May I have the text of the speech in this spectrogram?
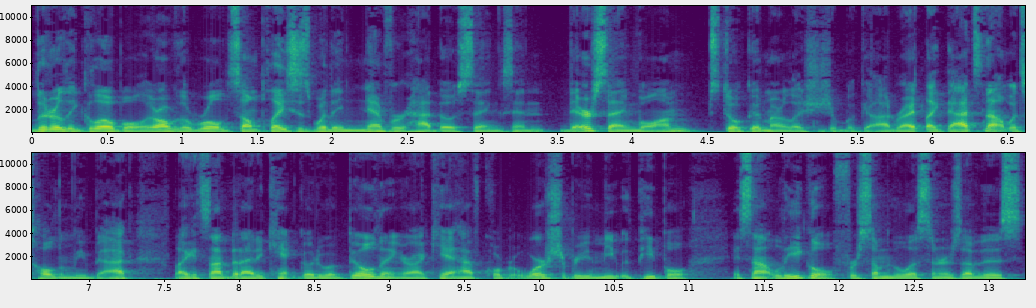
literally global. They're all over the world. Some places where they never had those things, and they're saying, "Well, I'm still good in my relationship with God, right? Like that's not what's holding me back. Like it's not that I can't go to a building or I can't have corporate worship or even meet with people. It's not legal for some of the listeners of this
